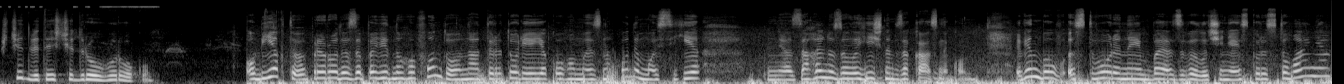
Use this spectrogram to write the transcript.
ще 2002 року. Об'єкт природозаповідного фонду, на території якого ми знаходимося, є загальнозоологічним заказником. Він був створений без вилучення із користування,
